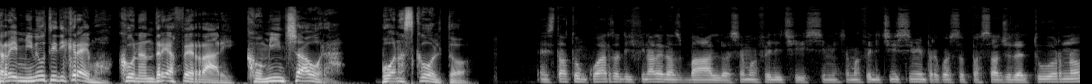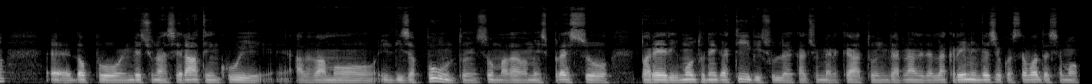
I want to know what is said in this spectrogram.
3 minuti di cremo con Andrea Ferrari. Comincia ora. Buon ascolto. È stato un quarto di finale da sballo siamo felicissimi, siamo felicissimi per questo passaggio del turno, eh, dopo invece una serata in cui avevamo il disappunto, insomma avevamo espresso pareri molto negativi sul calciomercato invernale della Crema, invece questa volta siamo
